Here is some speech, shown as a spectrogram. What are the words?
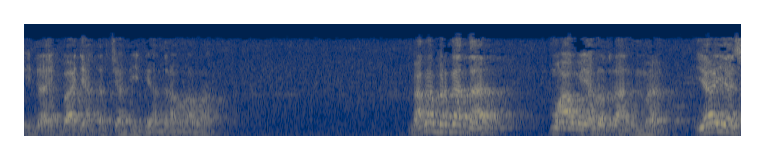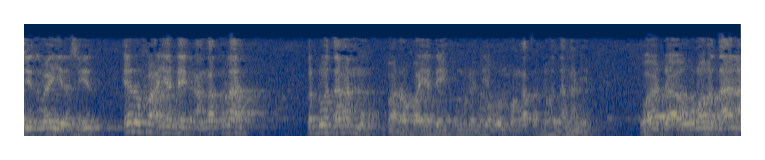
Ini banyak terjadi di antara orang-orang. Maka berkata Muawiyah radhiyallahu anhu, "Ya Yazid wa Yazid, irfa yadik, angkatlah kedua tanganmu." Farafa yadik, kemudian dia pun mengangkat kedua tangannya. Wa Allah taala,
